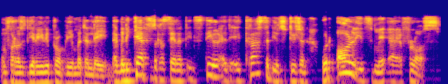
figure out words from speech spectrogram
om vir ons deur hierdie probleme te lê. Ek bedoel die kerk het gesê dat it's still a, a trusted institution with all its uh, flaws.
